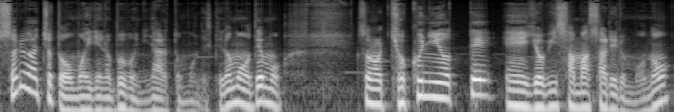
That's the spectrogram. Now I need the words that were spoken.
それはちょっと思い出の部分になると思うんですけども、でも、その曲によって、えー、呼び覚まされるもの、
